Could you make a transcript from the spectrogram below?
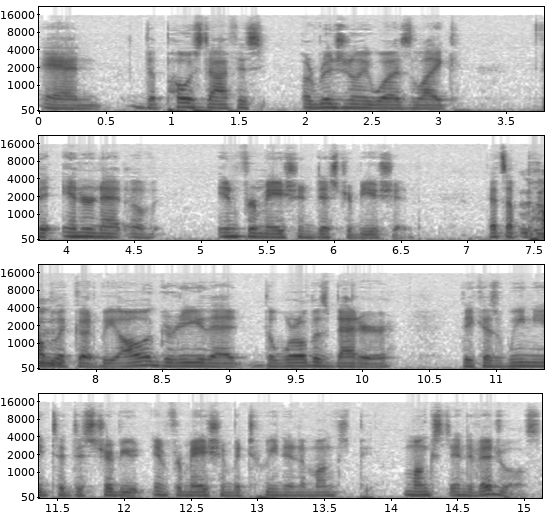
and the post office originally was like the internet of information distribution. That's a mm-hmm. public mm-hmm. good. We all agree that the world is better because we need to distribute information between and amongst amongst individuals.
